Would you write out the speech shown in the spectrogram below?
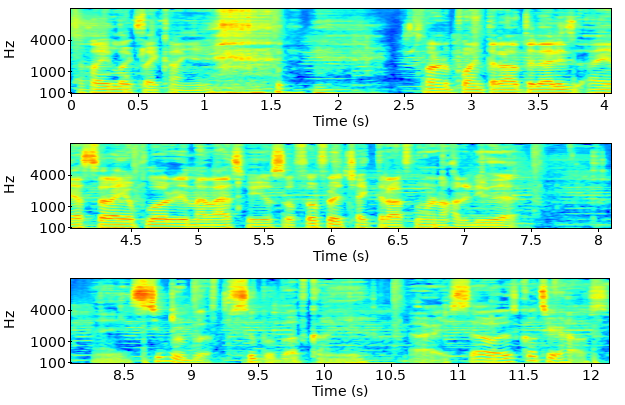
that's why he looks like Kanye. Just wanted to point that out that that is I, that's what I uploaded in my last video. So feel free to check that out if you want to know how to do that. And super buff, super buff Kanye. All right, so let's go to your house.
